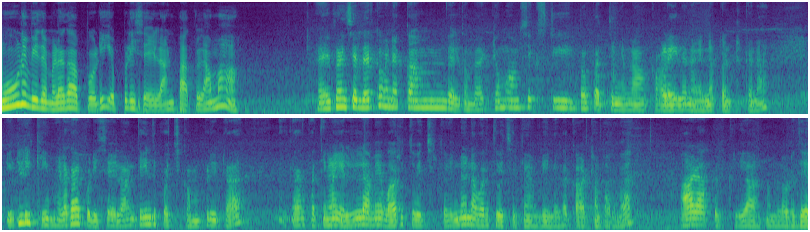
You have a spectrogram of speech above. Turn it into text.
மூணு வித மிளகாய் பொடி எப்படி செய்யலான்னு பார்க்கலாமா? ஹை ஃப்ரெண்ட்ஸ் எல்லாருக்கும் வணக்கம். Welcome back to mom sixty இப்போ பார்த்தீங்கன்னா காலையில் நான் என்ன பண்ணிட்டுருக்கேன்னா இட்லிக்கு மிளகாய் பொடி செய்யலான்னு தீர்ந்து போச்சு கம்ப்ளீட்டாக அதுக்காக பார்த்தீங்கன்னா எல்லாமே வறுத்து வச்சுருக்கேன். என்னென்ன வறுத்து வச்சுருக்கேன் அப்படிங்கிறத காட்டுறேன் பாருங்கள் ஆழாக்கு இருக்கு இல்லையா நம்மளோடது.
